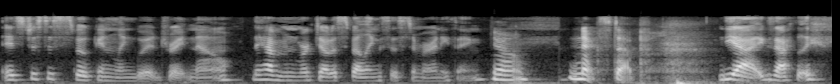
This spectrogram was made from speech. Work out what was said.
it's just a spoken language right now. They haven't worked out a spelling system or anything. Yeah. Next step. Yeah, exactly.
